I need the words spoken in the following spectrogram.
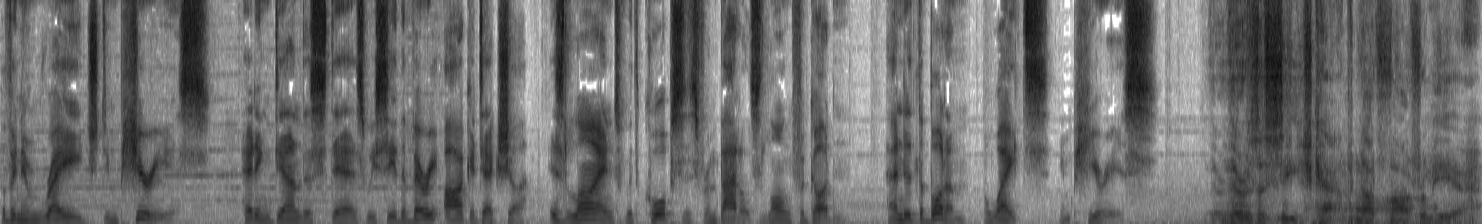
of an enraged Imperius. Heading down the stairs, we see the very architecture is lined with corpses from battles long forgotten. And at the bottom awaits Imperius. There is a siege camp not far from here.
